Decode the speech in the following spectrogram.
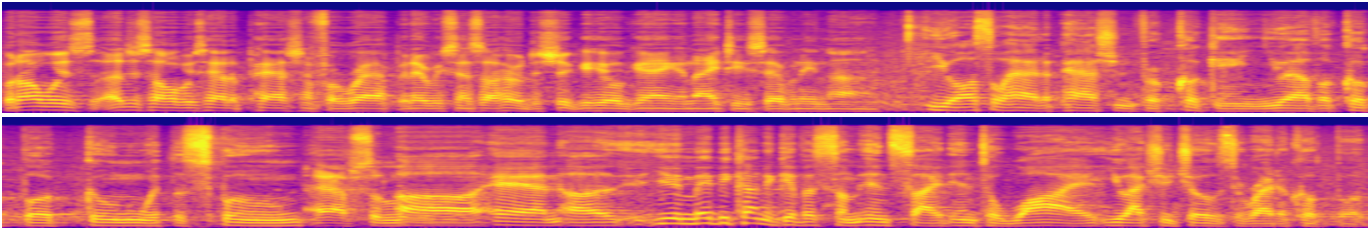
but always, I just always had a passion for rapping ever since I heard the Sugarhill Gang in 1979. You also had a passion for cooking. You have a cookbook, Goon with the Spoon. Absolutely. Uh, and uh, you maybe kind of give us some insight into why you actually chose to write a cookbook.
